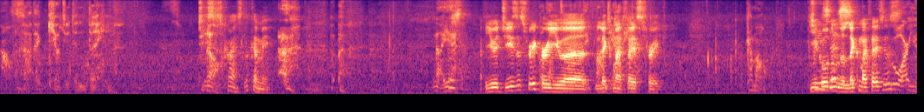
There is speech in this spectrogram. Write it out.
No, thought they killed you, didn't they? Jesus Christ, look at me. Not yet. Are you a Jesus freak or are you a lick my face freak? Come on. Can we call them the lick my faces? Who are you?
